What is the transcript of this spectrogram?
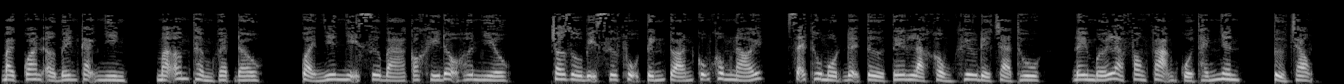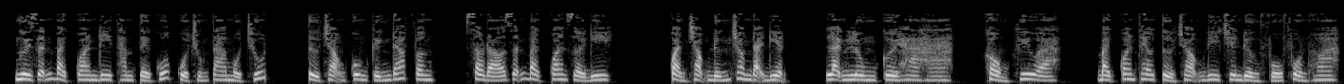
Bạch quan ở bên cạnh nhìn, mà âm thầm gật đầu, quả nhiên nhị sư bá có khí độ hơn nhiều. Cho dù bị sư phụ tính toán cũng không nói, sẽ thu một đệ tử tên là Khổng Khiêu để trả thù, đây mới là phong phạm của thánh nhân, tử trọng. Người dẫn bạch quan đi thăm tề quốc của chúng ta một chút, tử trọng cung kính đáp vâng, sau đó dẫn bạch quan rời đi. Quản trọng đứng trong đại điện, lạnh lùng cười ha ha, khổng khiêu à, bạch quan theo tử trọng đi trên đường phố phồn hoa,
